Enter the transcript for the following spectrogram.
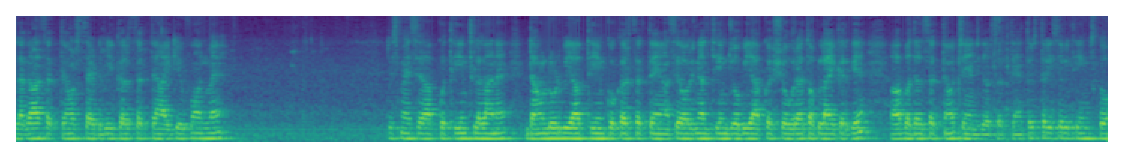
लगा सकते हैं और सेट भी कर सकते हैं आई क्यू फ़ोन में। जिसमें से आपको थीम्स लगाना है। डाउनलोड भी आप थीम को कर सकते हैं, यहाँ से ओरिजिनल थीम जो भी आपका शो हो रहा है तो अप्लाई करके आप बदल सकते हैं और चेंज कर सकते हैं। तो इस तरीके से भी थीम्स को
